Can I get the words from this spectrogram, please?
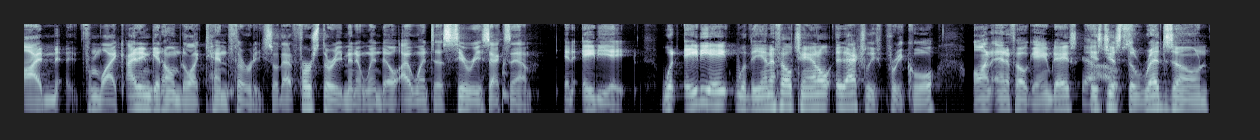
I from like I didn't get home to like ten thirty. So that first thirty minute window, I went to Sirius XM in eighty eight. What eighty eight with the NFL channel? It actually is pretty cool on NFL game days. is just the red zone,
